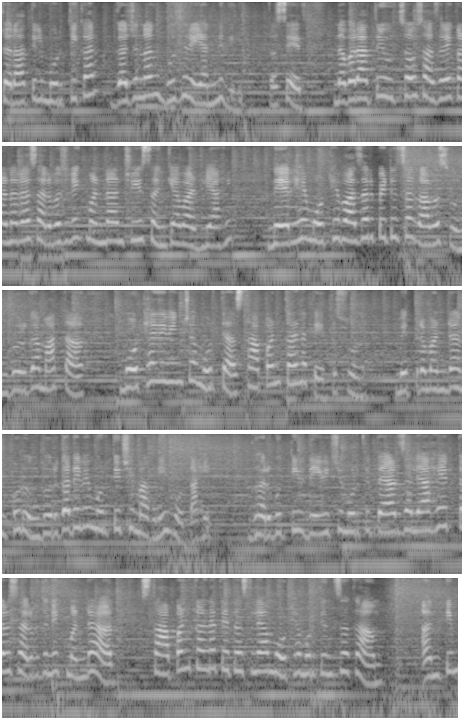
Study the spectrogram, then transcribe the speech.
शहरातील मूर्तिकार गजानन गुजरे यांनी दिली. तसेच नवरात्री उत्सव साजरे करणाऱ्या सार्वजनिक मंडळांची संख्या वाढली आहे. नेर हे मोठे बाजारपेठेचं गाव असून दुर्गा माता मोठ्या देवींच्या मूर्त्या स्थापन करण्यात येत असून मित्रमंडळांकडून दुर्गादेवी मूर्तीची मागणी होत आहे. घरगुती देवीची मूर्ती तयार झाल्या आहेत तर सार्वजनिक मंडळात स्थापन करण्यात येत असलेल्या मोठ्या मूर्तींचं काम अंतिम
